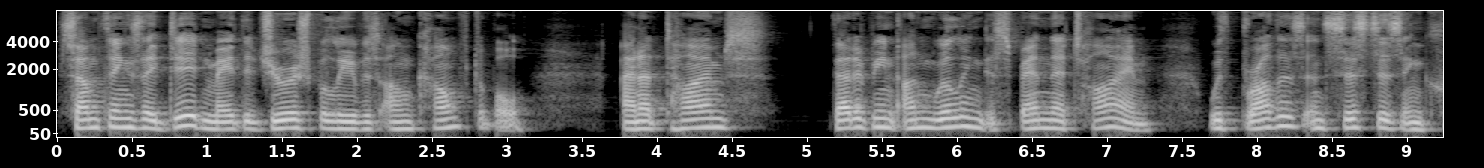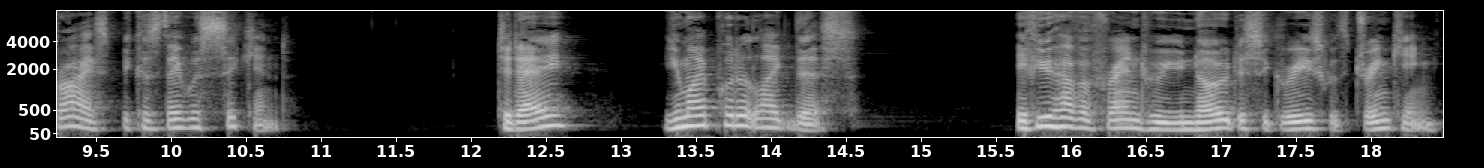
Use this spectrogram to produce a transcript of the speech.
Some things they did made the Jewish believers uncomfortable, and at times that had been unwilling to spend their time with brothers and sisters in Christ because they were sickened. Today, you might put it like this. If you have a friend who you know disagrees with drinking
